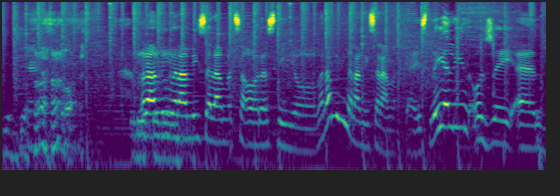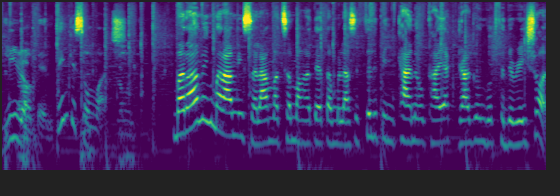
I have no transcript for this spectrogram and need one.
Maraming maraming salamat sa oras ninyo. Maraming maraming salamat, guys. Lealyn, OJ, and Lee Robin. Thank you so much. Maraming maraming salamat sa mga teta mula sa Philippine Canoe Kayak Dragon Boat Federation.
